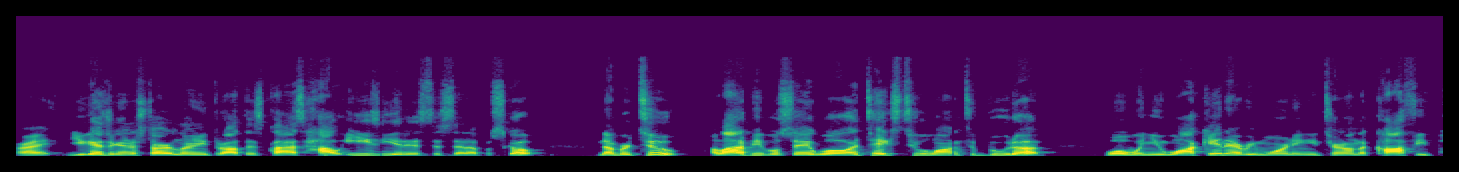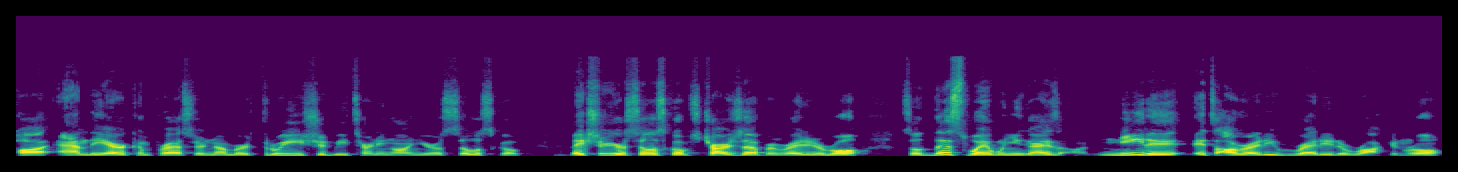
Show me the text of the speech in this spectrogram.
All right. You guys are going to start learning throughout this class how easy it is to set up a scope. Number two, a lot of people say, well, it takes too long to boot up. Well, when you walk in every morning, you turn on the coffee pot and the air compressor. Number three should be turning on your oscilloscope. Make sure your oscilloscope's charged up and ready to roll. So this way, when you guys need it, it's already ready to rock and roll.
